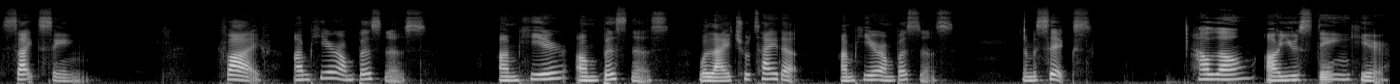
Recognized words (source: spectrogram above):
sightseeing. Five, I'm here on business. I'm here on business. 我来出差的。I'm here on business. Number six, how long are you staying here?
